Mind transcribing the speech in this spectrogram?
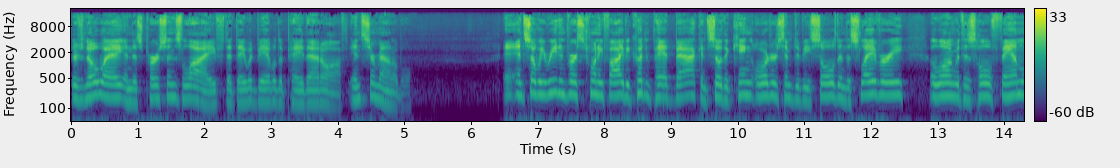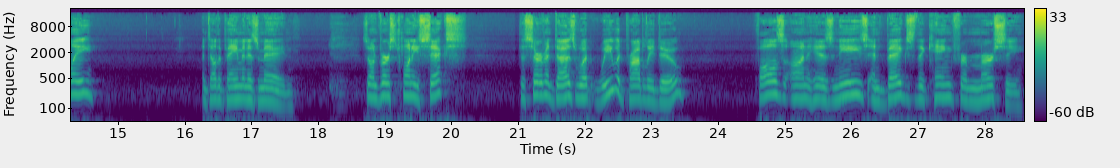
There's no way in this person's life that they would be able to pay that off. Insurmountable. And so we read in verse 25, he couldn't pay it back, and so the king orders him to be sold into slavery along with his whole family. until the payment is made. So in verse 26, the servant does what we would probably do falls on his knees and begs the king for mercy,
